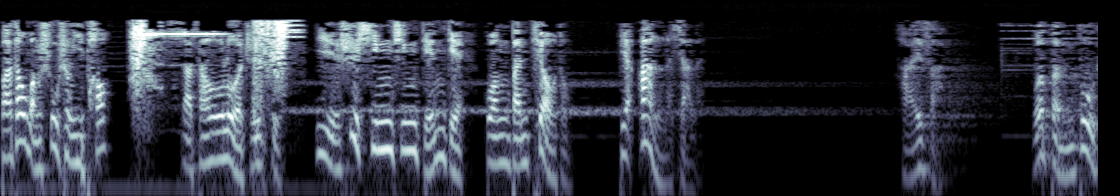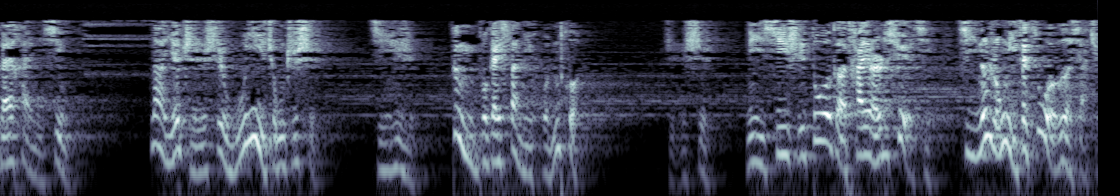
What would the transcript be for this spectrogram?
把刀往树上一抛，那刀落之处也是星星点点，光斑跳动，便暗了下来。孩子，我本不该害你性命，那也只是无意中之事。今日更不该散你魂魄，只是。你吸食多个胎儿的血气，岂能容你再作恶下去？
